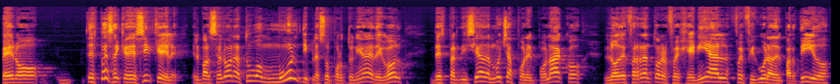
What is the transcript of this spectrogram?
Pero después hay que decir que el, Barcelona tuvo múltiples oportunidades de gol, desperdiciadas muchas por el polaco, lo de Ferran Torres fue genial, fue figura del partido.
